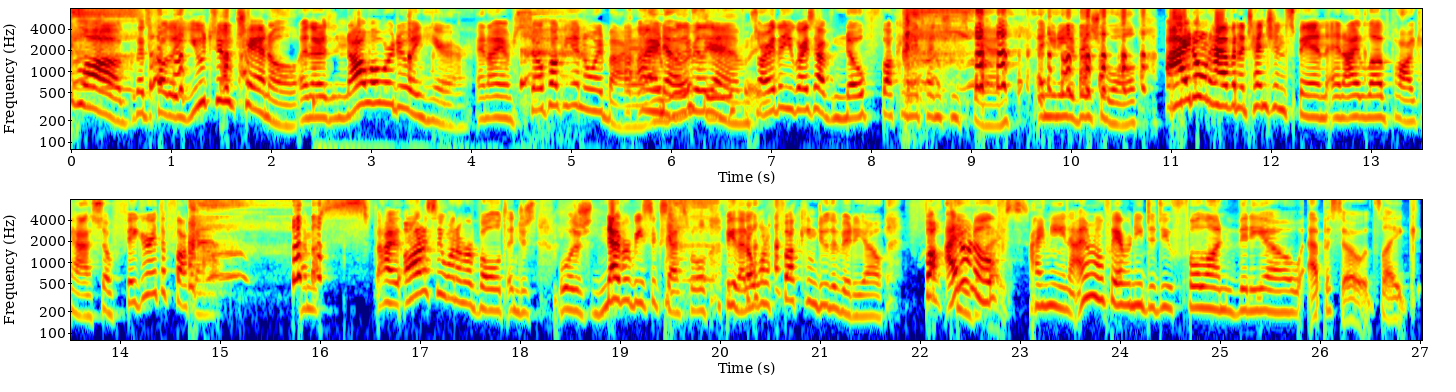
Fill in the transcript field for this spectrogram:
a vlog. That's called a YouTube channel, and that is not what we're doing here. And I am so fucking annoyed by it. I know, really, really am. Sorry that you guys have no fucking attention span and you need a visual. I don't have an attention span, and I love podcasts. So figure it the fuck out. I'm. I honestly want to revolt and just will just never be successful because I don't want to fucking do the video. Fuck. I don't know. If. I mean, I don't know if we ever need to do full on video episodes like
